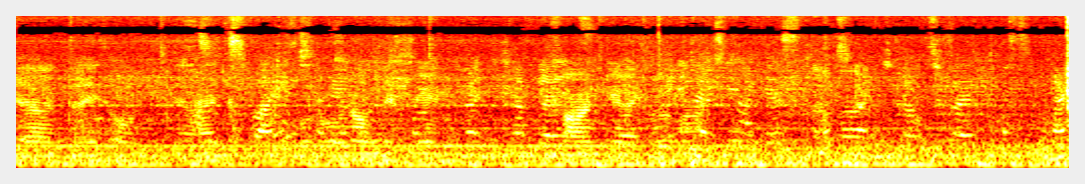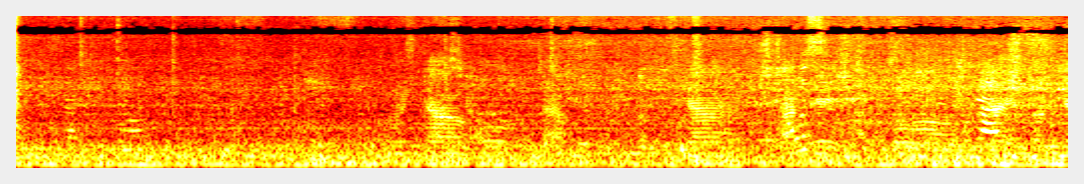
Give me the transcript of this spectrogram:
Ja, da ist auch der Halt und auch deswegen fahren wir. Und da oben, da, da stand ich vor drei Stunden.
